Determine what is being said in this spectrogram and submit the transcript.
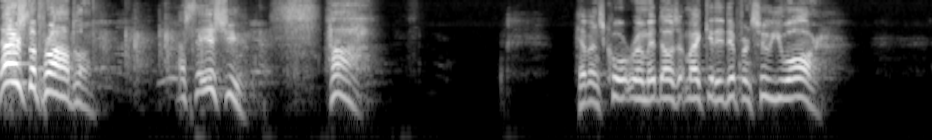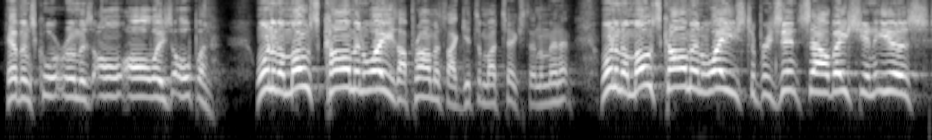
There's the problem. That's the issue. Ah. Heaven's courtroom, it doesn't make any difference who you are. Heaven's courtroom is always open. One of the most common ways, I promise I get to my text in a minute. One of the most common ways to present salvation is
